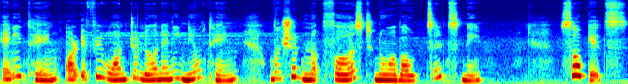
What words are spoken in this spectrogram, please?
anything or if we want to learn any new thing, we should first know about its name. So kids,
